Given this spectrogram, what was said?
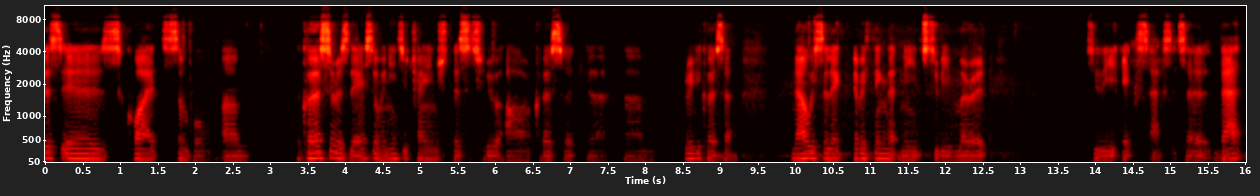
this is quite simple. Um, the cursor is there so we need to change this to our cursor here um, 3d cursor. Now we select everything that needs to be mirrored to the x-axis so that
